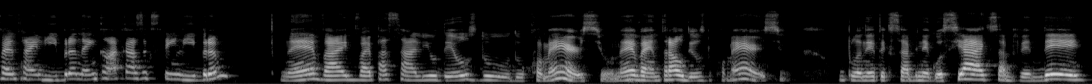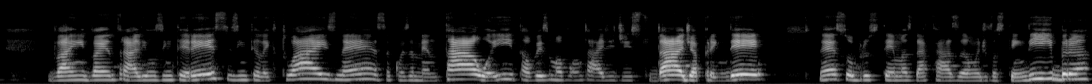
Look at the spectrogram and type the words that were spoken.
vai entrar em Libra, né? Então a casa que você tem Libra, né? Vai, vai passar ali o deus do, do comércio, né? Vai entrar o deus do comércio um planeta que sabe negociar, que sabe vender, vai, vai entrar ali uns interesses intelectuais, né? Essa coisa mental aí, talvez uma vontade de estudar, de aprender, né? Sobre os temas da casa onde você tem Libra,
